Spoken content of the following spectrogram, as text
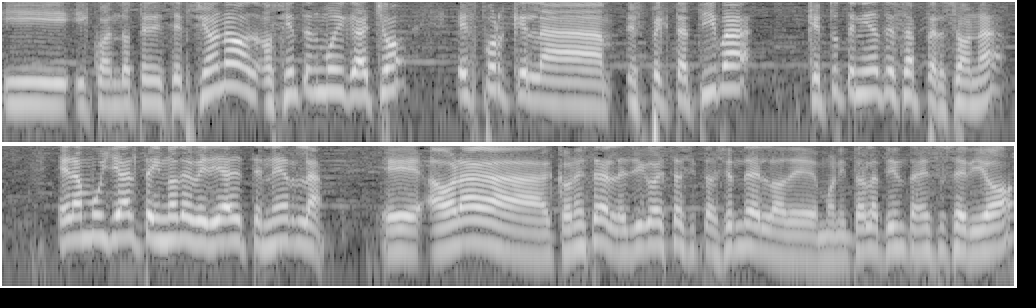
Y, cuando te decepciona o, o sientes muy gacho, es porque la expectativa que tú tenías de esa persona era muy alta y no debería de tenerla. Eh, ahora, con esta, les digo, esta situación de lo de Monitor Latino también sucedió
